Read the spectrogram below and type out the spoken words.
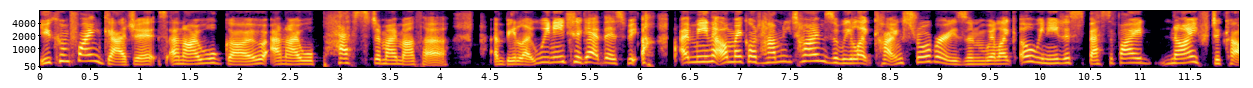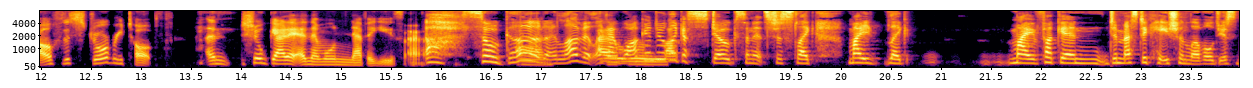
You can find gadgets, and I will go and I will pester my mother and be like, "We need to get this." We, I mean, oh my god, how many times are we like cutting strawberries and we're like, "Oh, we need a specified knife to cut off the strawberry tops," and she'll get it, and then we'll never use it. Ah, so good. Um, I love it. Like I, I walk into like a Stokes and it's just like my like my fucking domestication level just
